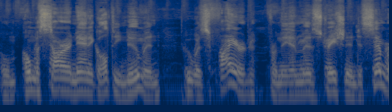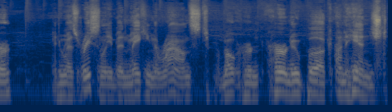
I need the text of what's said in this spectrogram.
Om- Omasar Nanagolti Newman, who was fired from the administration in December and who has recently been making the rounds to promote her, her new book, Unhinged,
